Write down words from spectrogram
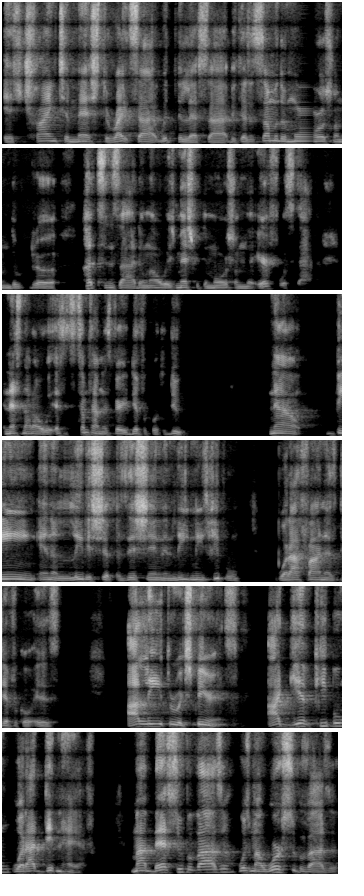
is trying to mesh the right side with the left side because some of the morals from the, the Hudson side don't always mesh with the morals from the Air Force side. And that's not always, sometimes it's very difficult to do. Now, being in a leadership position and leading these people, what I find as difficult is I lead through experience. I give people what I didn't have. My best supervisor was my worst supervisor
